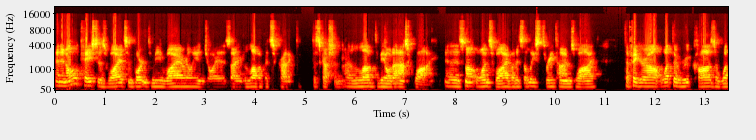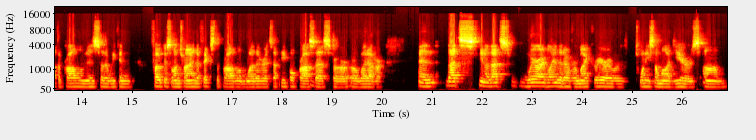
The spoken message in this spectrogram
And in all cases, why it's important to me, why I really enjoy it, is I love a good Socratic discussion. I love to be able to ask why. And it's not once why, but it's at least three times why to figure out what the root cause of what the problem is so that we can focus on trying to fix the problem, whether it's a people process or, or whatever and that's you know that's where I've landed over my career over 20 some odd years. Um,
